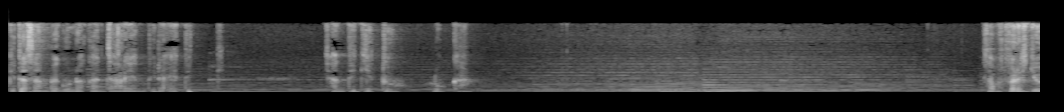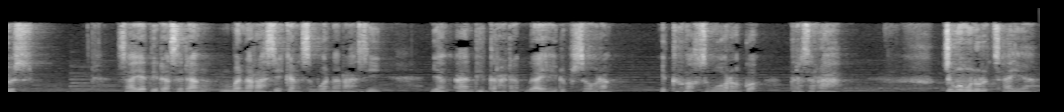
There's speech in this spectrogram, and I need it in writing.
kita sampai gunakan cara yang tidak etik. Cantik itu luka. Sahabat Fresh Juice, saya tidak sedang menarasikan sebuah narasi yang anti terhadap gaya hidup seorang. Itu hak semua orang kok, terserah. Cuma menurut saya,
